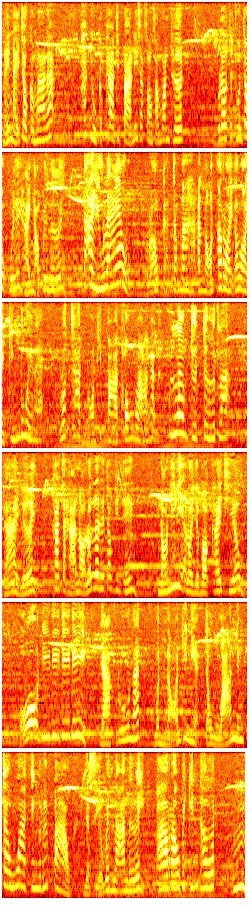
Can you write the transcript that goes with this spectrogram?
ไหนๆเจ้าก็มาละ พักอยู่กับข้าที่ป่านี่สักสองสามวันเถิด เราจะชวนเจ้าคุยให้หายเหงาไปเลย ได้อยู่แล้ว เรากะจะมาหาหนอนอร่อยอร่อยๆกินด้วยแหละ รสชาติหนอนที่ป่าทองหลางอะมันเริ่มจืดๆละ ได้เลย ข้าจะหาหนอนรสเลิศให้เจ้ากินเอง หนอนที่นี่อร่อยอย่าบอกใครเชียว โอ้ดีดีดีดี อยากรู้นักว่าหนอนที่เนี่ยจะหวานอย่างเจ้าว่าจริงหรือเปล่า อย่าเสียเวลาเลย พาเราไปกินเถิด อืม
